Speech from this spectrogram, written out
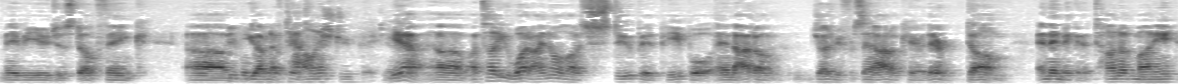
Maybe you just don't think uh, People you have enough talent. Stupid. Yeah, uh, I'll tell you what, I know a lot of stupid people, and I don't judge me for saying I don't care. They're dumb, and they make a ton of money.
